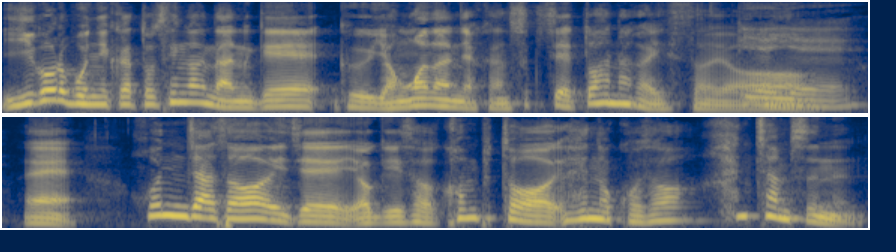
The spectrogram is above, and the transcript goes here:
이거를 보니까 또 생각나는 게 그 영원한 약간 숙제 또 하나가 있어요. 예, 예. 예, 혼자서 이제 여기서 컴퓨터 해놓고서 한참 쓰는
